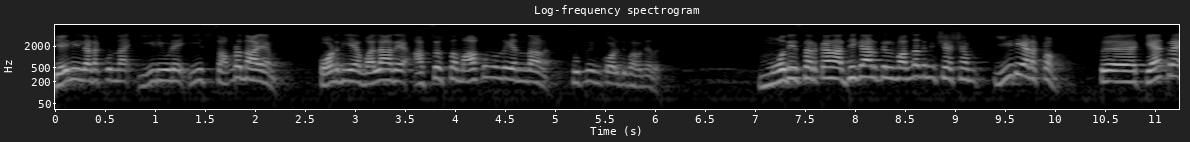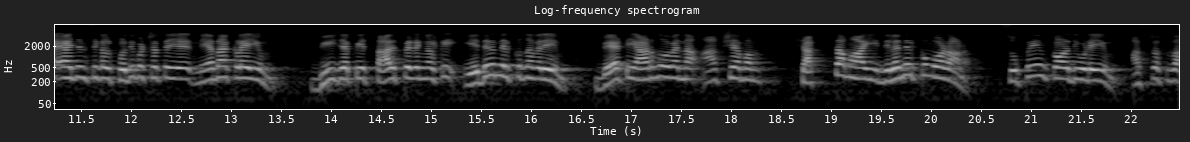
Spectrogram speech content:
ജയിലിൽ അടക്കുന്ന ഇ ഡിയുടെ ഈ സമ്പ്രദായം കോടതിയെ വല്ലാതെ അസ്വസ്ഥമാക്കുന്നുണ്ട് എന്നതാണ് സുപ്രീം കോടതി പറഞ്ഞത്. മോദി സർക്കാർ അധികാരത്തിൽ വന്നതിന് ശേഷം ഇ ഡി അടക്കം കേന്ദ്ര ഏജൻസികൾ പ്രതിപക്ഷത്തെ നേതാക്കളെയും ബി ജെ പി താൽപ്പര്യങ്ങൾക്ക് എതിരെ നിൽക്കുന്നവരെയും വേട്ടയാടുന്നുവെന്ന ആക്ഷേപം ശക്തമായി നിലനിൽക്കുമ്പോഴാണ് സുപ്രീം കോടതിയുടെയും അസ്വസ്ഥത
